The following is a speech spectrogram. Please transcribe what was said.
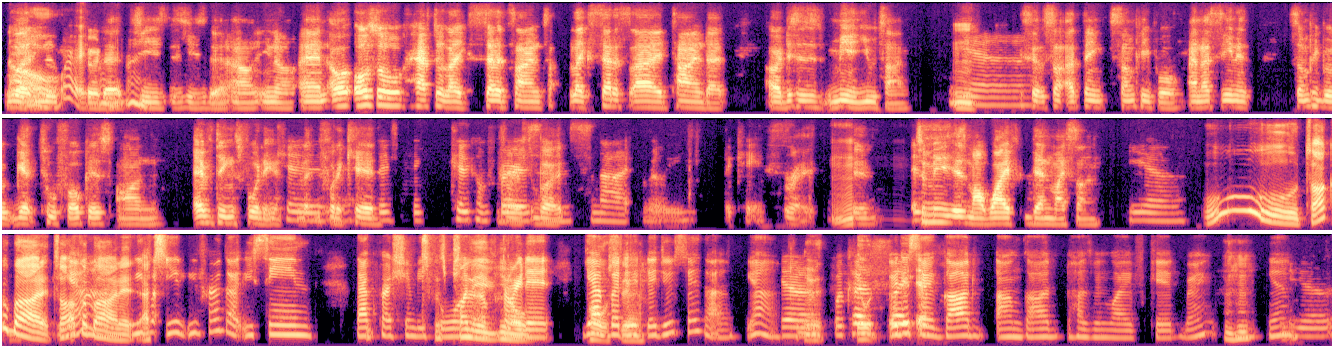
but Oh, right, sure that right. she's she's good. Um, you know, and al- also have to like set a time, like set aside time that, or this is me and you time. Mm. Yeah. So, so I think some people, and I've seen it, some people get too focused on everything's for the like, for the kid, They say kid come first, first, but- and it's not really the case. right? Mm. It- It's- to me, is my wife then my son. Yeah. Ooh, talk about it. Talk Yeah, about it. You've, you, you've heard that. You've seen that question There's before. plenty of, I've you heard know, it. Yeah, posts, but yeah. It, they do say that. Yeah. Yeah. would- because They like, just say if- God, um, God, husband, wife, kid, right? Mhm. Yeah. yeah.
